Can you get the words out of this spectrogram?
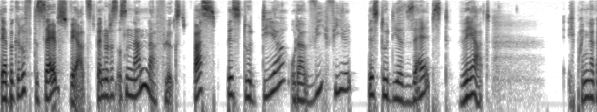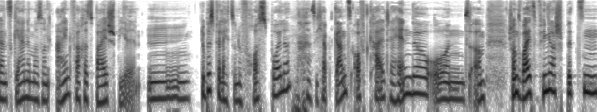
Der Begriff des Selbstwerts, wenn du das auseinanderpflückst, was bist du dir oder wie viel bist du dir selbst wert? Ich bringe da ganz gerne immer so ein einfaches Beispiel. Mm, du bist vielleicht so eine Frostbeule. Also ich habe ganz oft kalte Hände und ähm, schon so weiße Fingerspitzen.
